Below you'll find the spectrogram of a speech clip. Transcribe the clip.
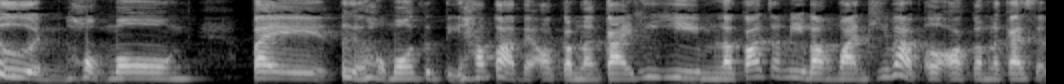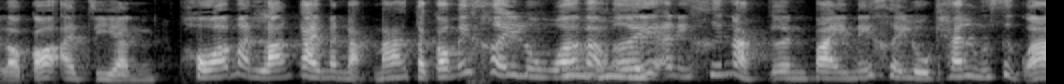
ตื่นหกโมง ไปตื่นหกโมงตื่นตีห้ากว่าไปออกกำลังกายที่ยิม แล้วก็จะมีบางวันที่แบบเออออกกำลังกายเสร็จแล้วก็อาเจียน เพราะว่ามันร่างกายมันหนักมาก แต่ก็ไม่เคยรู้ว่าแบบเอ้ย อันนี้คือหนักเกินไป ไม่เคยรู้แค่รู้สึกว่า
